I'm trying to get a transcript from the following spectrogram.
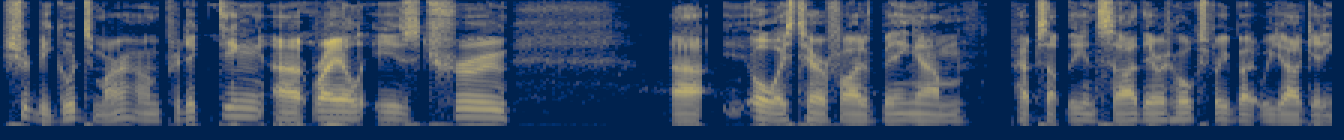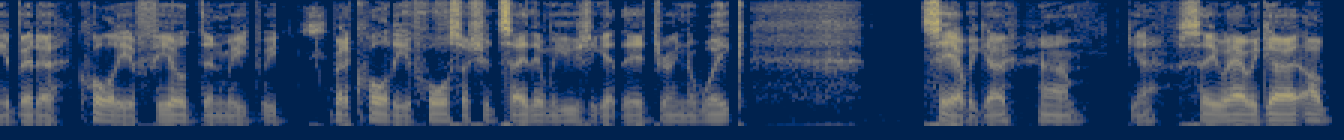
should be good tomorrow. I'm predicting uh, rail is true. Uh, always terrified of being um, perhaps up the inside there at Hawkesbury, but we are getting a better quality of field than we, we better quality of horse, I should say, than we usually get there during the week. See how we go. Um, see how we go. I'll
